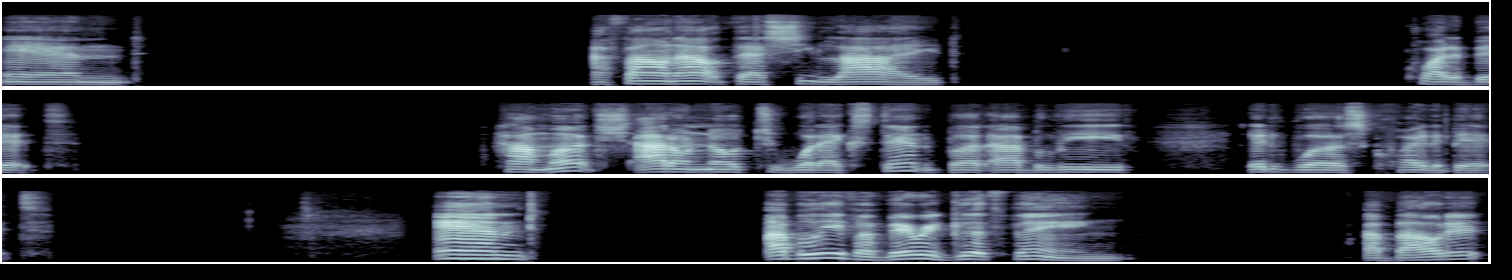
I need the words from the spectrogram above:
and I found out that she lied quite a bit how much? I don't know to what extent, but I believe it was quite a bit. And I believe a very good thing about it,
